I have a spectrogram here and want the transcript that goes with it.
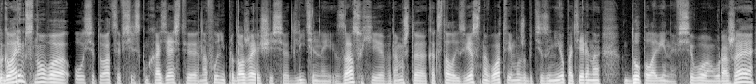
Поговорим снова о ситуации в сельском хозяйстве на фоне продолжающейся длительной засухи, потому что, как стало известно, в Латвии, может быть, из-за нее потеряно до половины всего урожая.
